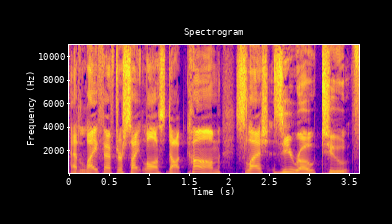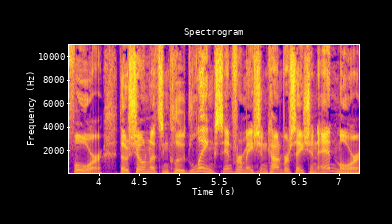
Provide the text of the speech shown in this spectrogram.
at lifeaftersightloss.com slash 024. Those show notes include links, information, conversation, and more.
